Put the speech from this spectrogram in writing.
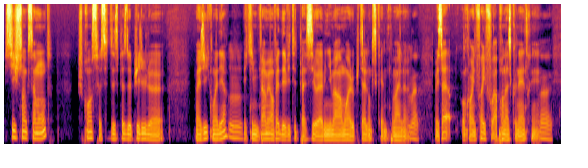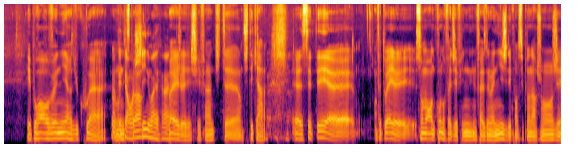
Si je sens que ça monte, je prends ce- cette espèce de pilule euh, magique, on va dire, Mm. et qui me permet en fait d'éviter de passer à minima un mois à l'hôpital, donc c'est quand même pas mal. euh. Ouais. Mais ça, encore une fois, il faut apprendre à se connaître. Et, Ouais. et pour en revenir du coup à, à mon t'étais en histoire, Chine, ouais. ouais. J'ai fait un petit, euh, un petit écart. Euh, C'était. euh, en fait, ouais, euh, sans m'en rendre compte, en fait, j'ai fait une, phase de manie, j'ai dépensé plein d'argent, j'ai.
